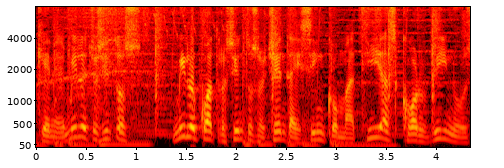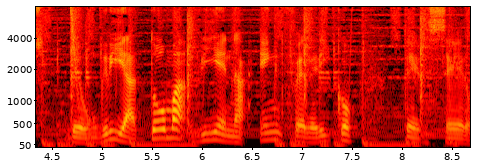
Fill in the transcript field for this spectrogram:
que en el 1800, 1485 Matías Corvinus de Hungría toma Viena en Federico III.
